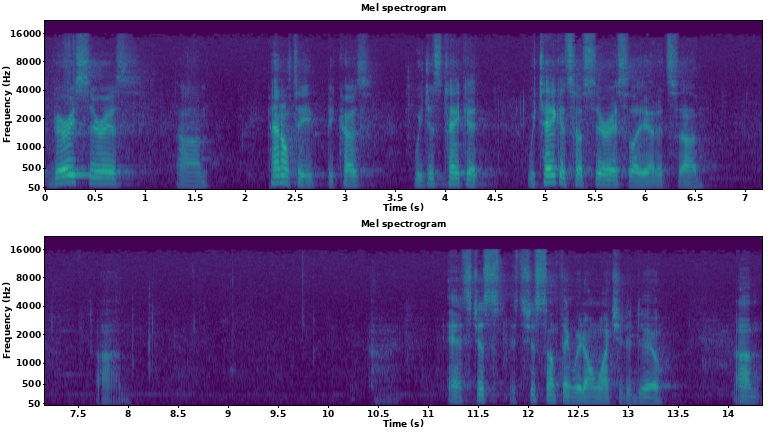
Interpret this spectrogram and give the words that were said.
very serious um, penalty because we just take it, we take it so seriously and it's, uh, um, and it's just, it's just something we don't want you to do. Um,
